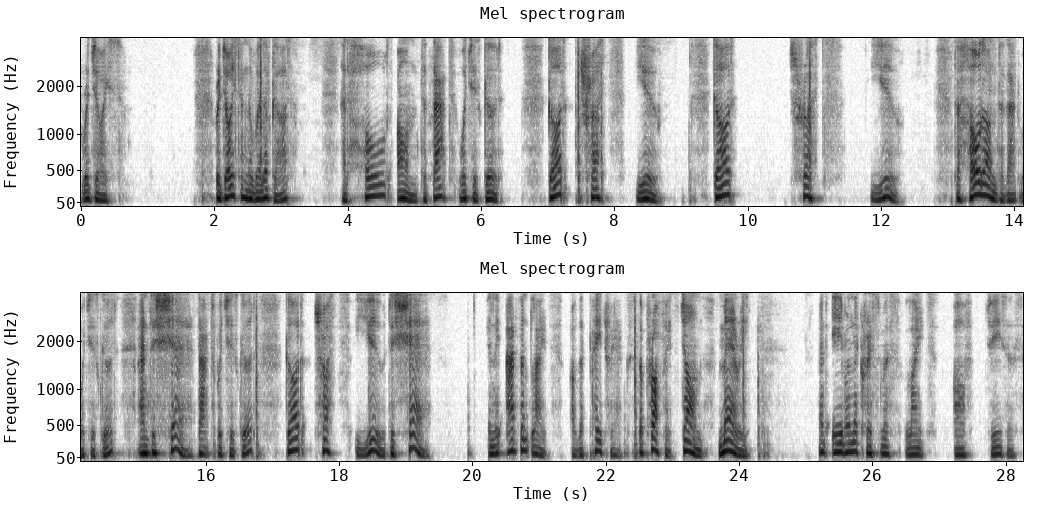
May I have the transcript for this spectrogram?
rejoice. Rejoice in the will of God and hold on to that which is good. God trusts you. God trusts you to hold on to that which is good and to share that which is good. God trusts you to share in the advent lights of the patriarchs, the prophets, John, Mary, and even the Christmas light of Jesus.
